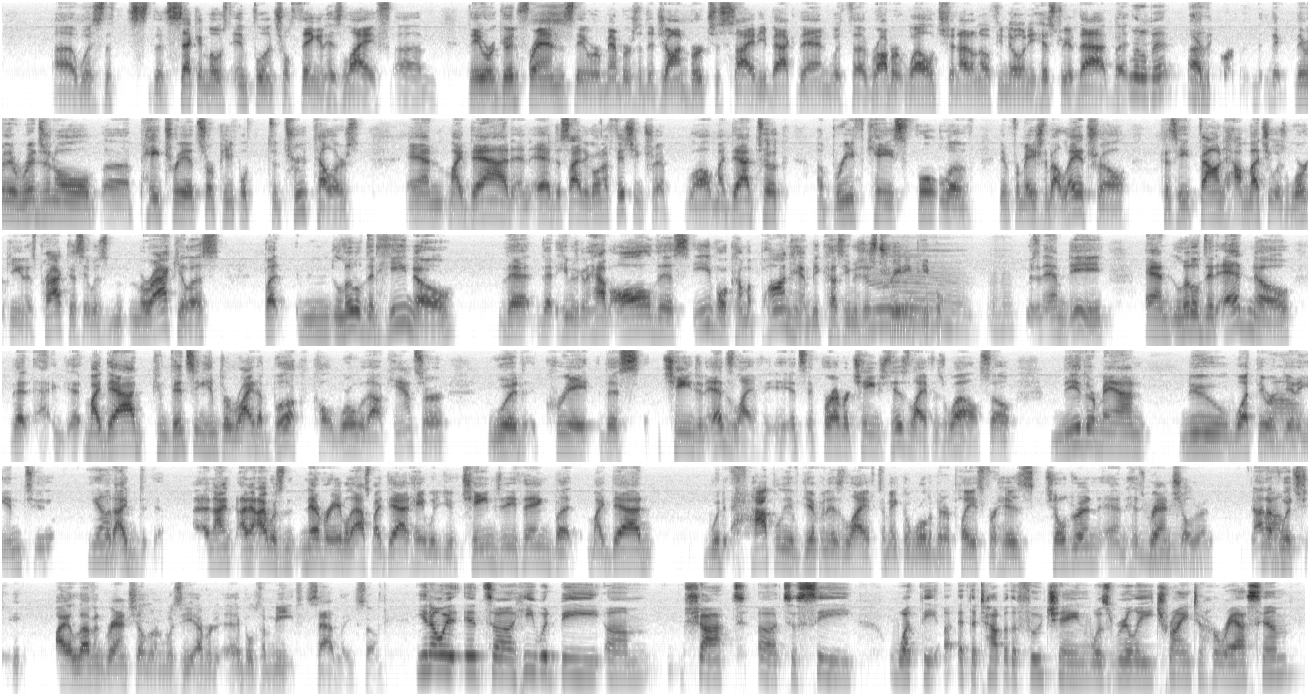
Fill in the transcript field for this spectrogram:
uh, was the the second most influential thing in his life. Um, they were good friends. They were members of the John Birch Society back then with uh, Robert Welch, and I don't know if you know any history of that, but a little bit. Uh, yeah. They, were, they, they, were, the original uh, patriots or people to truth tellers. And my dad and Ed decided to go on a fishing trip. Well, my dad took a briefcase full of information about Laetrile because he found how much it was working in his practice. It was miraculous, but little did he know that that he was going to have all this evil come upon him because he was just mm, treating people. Mm-hmm. He was an MD, and little did Ed know that uh, my dad convincing him to write a book called World Without Cancer would create this change in Ed's life. It's it forever changed his life as well. So neither man knew what they were wow. getting into. Yeah. But I, and I, I was never able to ask my dad, hey, would you have changed anything? But my dad would happily have given his life to make the world a better place for his children and his mm. grandchildren. None wow. of which my 11 grandchildren was he ever able to meet, sadly. So, you know, it, it's uh, he would be um, shocked uh, to see what the uh, at the top of the food chain was really trying to harass him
